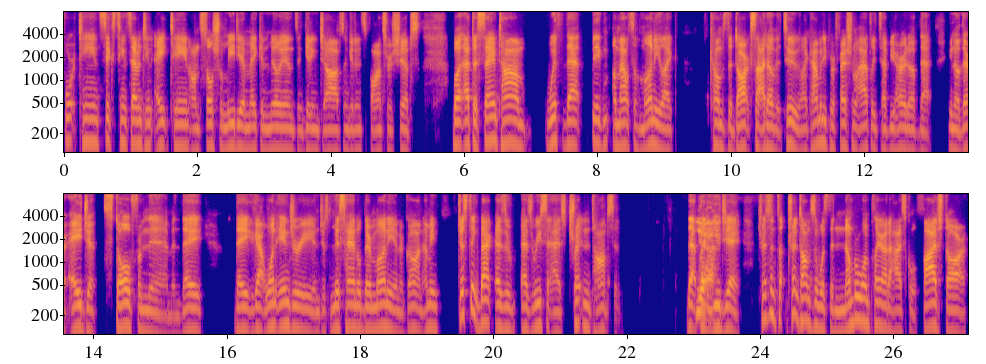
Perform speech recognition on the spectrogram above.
14, 16, 17, 18 on social media making millions and getting jobs and getting sponsorships, but at the same time with that big amounts of money like comes the dark side of it too. Like how many professional athletes have you heard of that you know their agent stole from them and they they got one injury and just mishandled their money and are gone? I mean just think back as as recent as trenton thompson that played Yeah. at uj trenton, trenton thompson was the number one player out of high school five star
